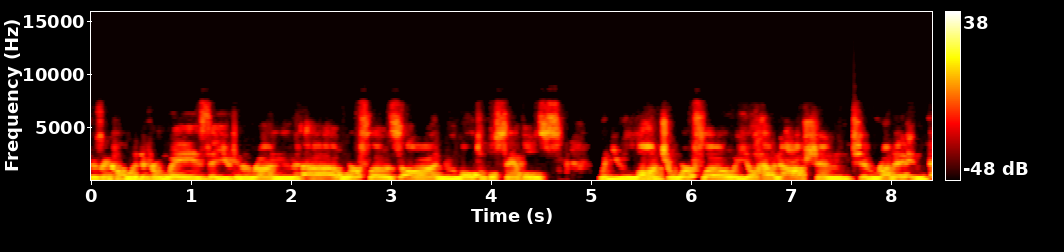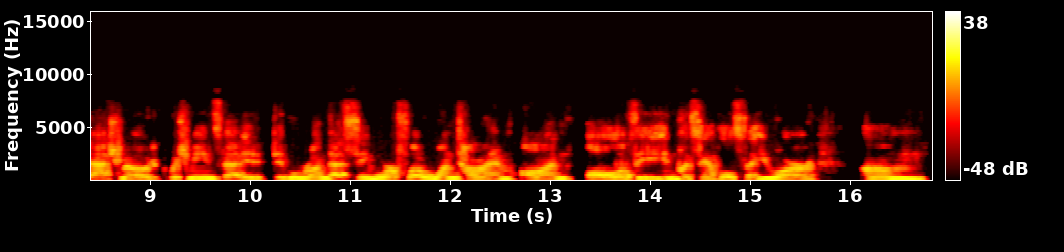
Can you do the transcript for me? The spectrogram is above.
there's a couple of different ways that you can run uh, workflows on multiple samples. When you launch a workflow, you'll have an option to run it in batch mode, which means that it, it will run that same workflow one time on all of the input samples that you are um,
